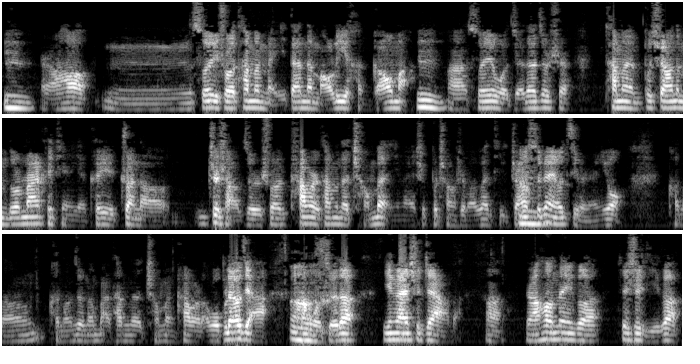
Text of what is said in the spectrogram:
嗯。然后嗯，所以说他们每一单的毛利很高嘛，嗯。啊，所以我觉得就是他们不需要那么多 marketing，也可以赚到，至少就是说 cover 他们的成本应该是不成什么问题，只要随便有几个人用，可能可能就能把他们的成本 cover 了。我不了解啊，啊但我觉得应该是这样的啊。然后那个这是一个，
